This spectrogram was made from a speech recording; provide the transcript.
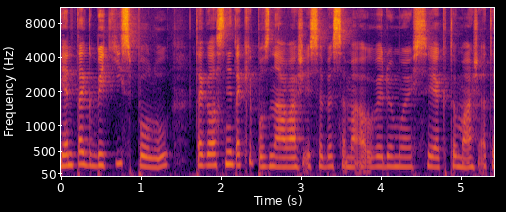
jen tak bytí spolu, tak vlastně taky poznáváš i sebe sama a uvědomuješ si, jak to máš a ty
